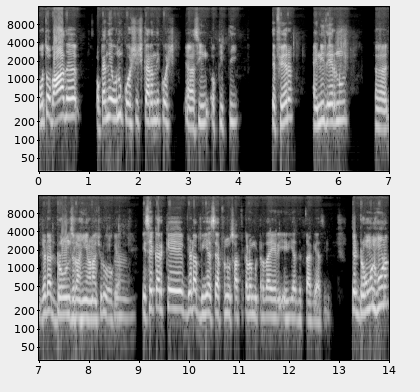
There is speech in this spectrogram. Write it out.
ਉਹ ਤੋਂ ਬਾਅਦ ਉਹ ਕਹਿੰਦੇ ਉਹਨੂੰ ਕੋਸ਼ਿਸ਼ ਕਰਨ ਦੀ ਕੋਸ਼ਿਸ਼ ਅਸੀਂ ਉਹ ਕੀਤੀ ਤੇ ਫਿਰ ਇੰਨੀ ਦੇਰ ਨੂੰ ਜਿਹੜਾ ਡਰੋਨਸ ਰਾਹੀਂ ਆਣਾ ਸ਼ੁਰੂ ਹੋ ਗਿਆ। ਇਸੇ ਕਰਕੇ ਜਿਹੜਾ ਬੀਐਸਐਫ ਨੂੰ 7 ਕਿਲੋਮੀਟਰ ਦਾ ਏਰੀਆ ਦਿੱਤਾ ਗਿਆ ਸੀ। ਤੇ ਡਰੋਨ ਹੁਣ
